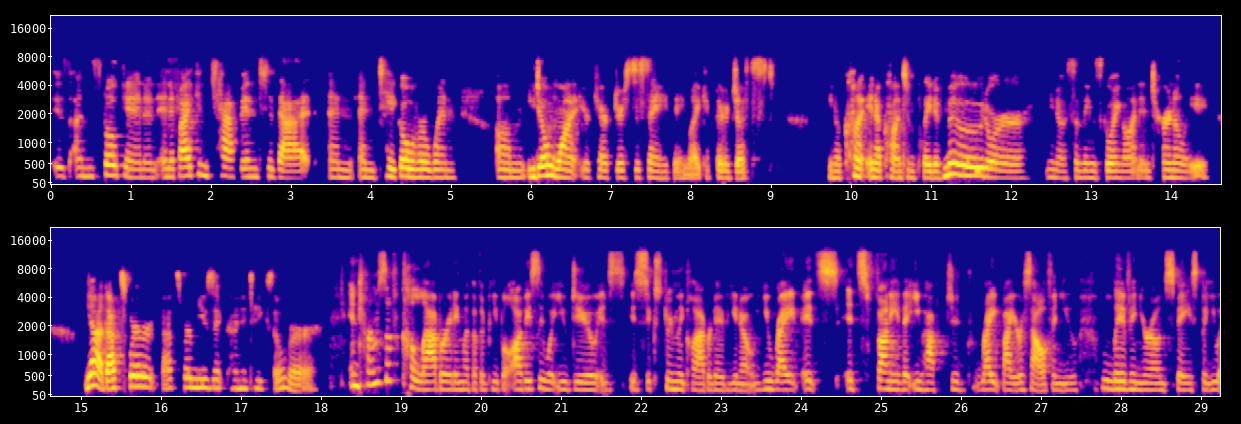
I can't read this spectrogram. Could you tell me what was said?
is unspoken. And, and if I can tap into that and, and take over when um, you don't want your characters to say anything, like if they're just, you know, con- in a contemplative mood or, you know, something's going on internally yeah that's where that's where music kind of takes over. In terms of collaborating with other people obviously what you do is is extremely collaborative you know you write it's it's funny that you have to write by yourself and you live in your own space but you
